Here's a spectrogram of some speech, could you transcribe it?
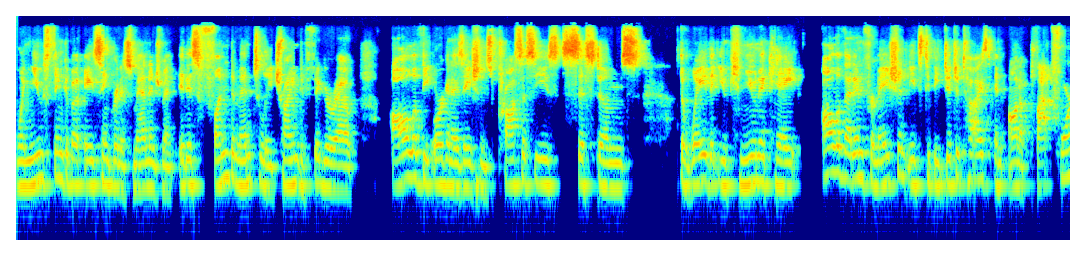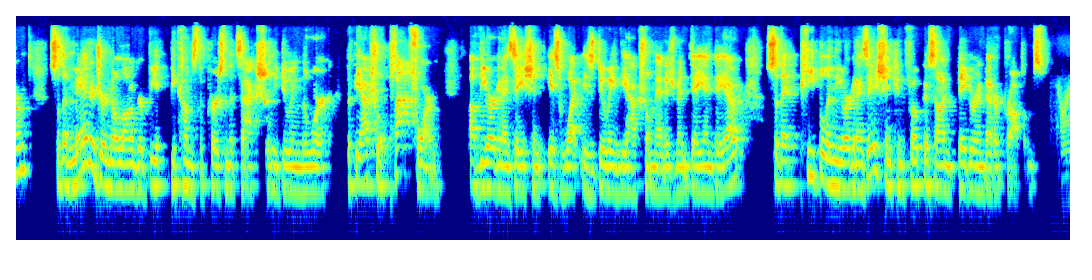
When you think about asynchronous management, it is fundamentally trying to figure out all of the organization's processes, systems, the way that you communicate, all of that information needs to be digitized and on a platform. So the manager no longer be, becomes the person that's actually doing the work, but the actual platform of the organization is what is doing the actual management day in, day out, so that people in the organization can focus on bigger and better problems. Three,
